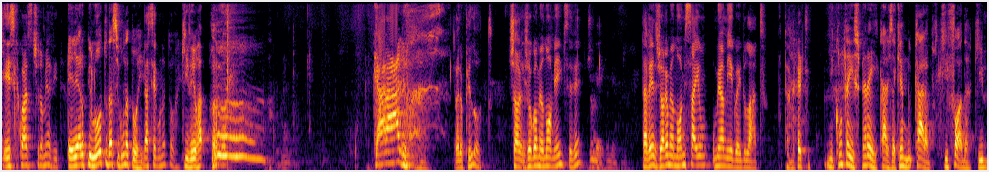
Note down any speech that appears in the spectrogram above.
Esse que quase tirou minha vida. Ele era o piloto da segunda torre. Da segunda torre. Que veio. ra- Caralho! Era o piloto. Jo- Jogou meu nome aí pra você ver? Joguei, joguei. Tá vendo? Joga meu nome e saiu o meu amigo aí do lado. Puta merda. Me conta isso, espera aí. Cara, isso aqui é muito. Cara, que foda. Que,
